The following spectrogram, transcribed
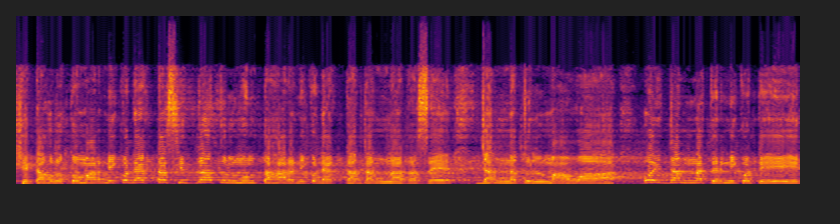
সেটা হলো তোমার নিকটে একটা সিদ্ধাতুল মুনতাহার নিকটে একটা জান্নাত আছে, জান্নাতুল মাওয়া। ওই জান্নাতের নিকটে,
